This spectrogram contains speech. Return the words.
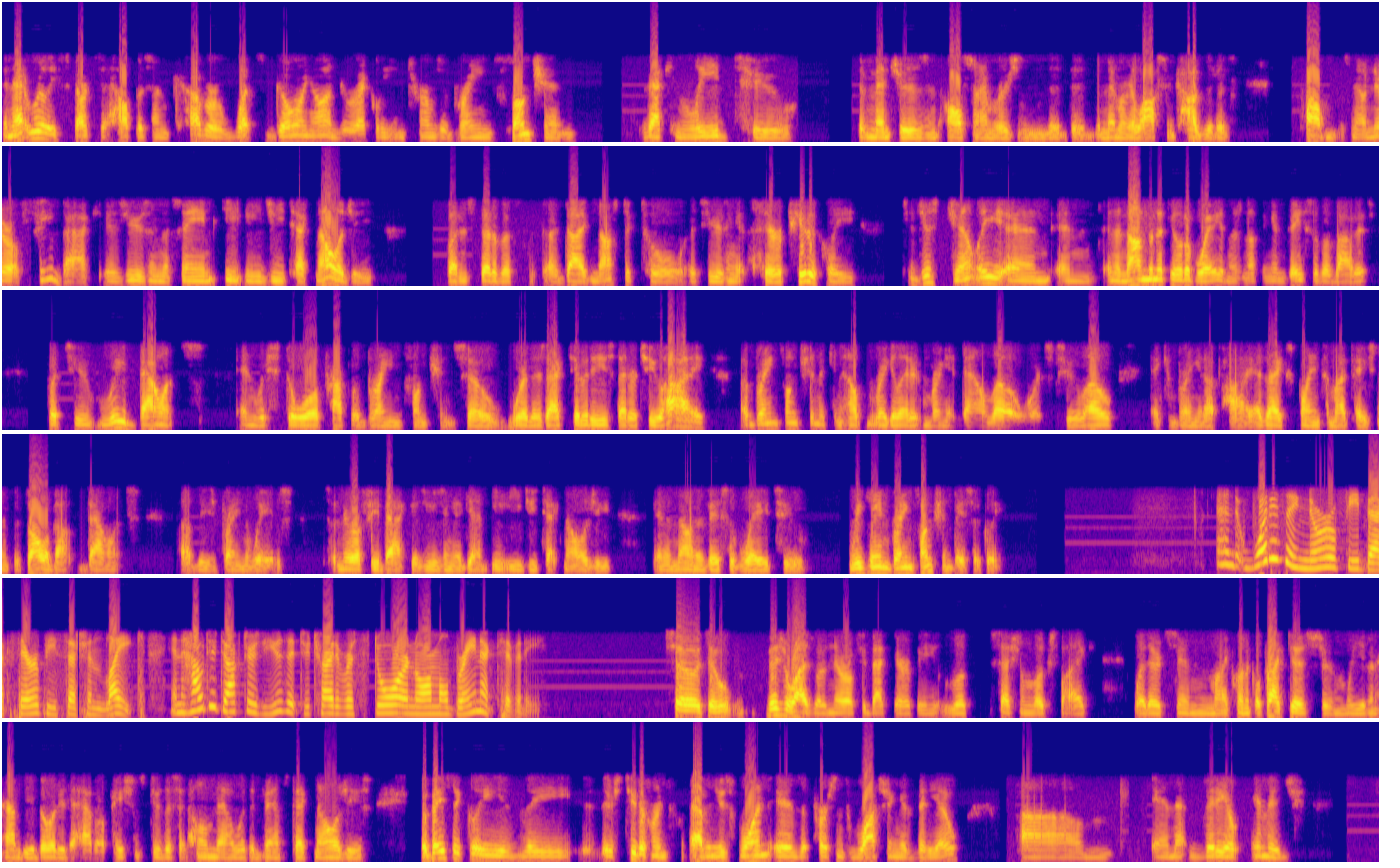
And that really starts to help us uncover what's going on directly in terms of brain function that can lead to dementias and Alzheimer's and the, the, the memory loss and cognitive problems. Now, neurofeedback is using the same EEG technology, but instead of a, a diagnostic tool, it's using it therapeutically to just gently and, and in a non-manipulative way, and there's nothing invasive about it, but to rebalance and restore proper brain function. So where there's activities that are too high of brain function, it can help regulate it and bring it down low. Where it's too low, it can bring it up high. As I explain to my patients, it's all about balance of these brain waves. So neurofeedback is using again EEG technology in a non-invasive way to regain brain function, basically. And what is a neurofeedback therapy session like, and how do doctors use it to try to restore normal brain activity? So, to visualize what a neurofeedback therapy look, session looks like, whether it's in my clinical practice, and we even have the ability to have our patients do this at home now with advanced technologies. But basically, the there's two different avenues. One is a person's watching a video, um, and that video image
